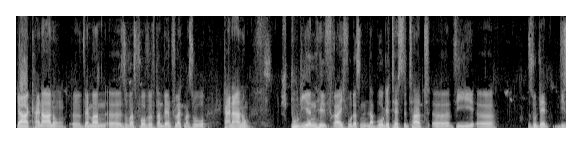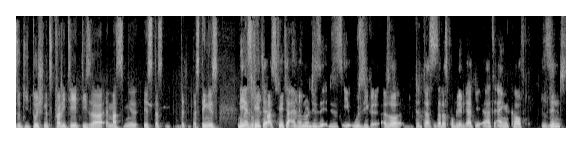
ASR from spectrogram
ja, keine Ahnung. Äh, wenn man äh, sowas vorwirft, dann wären vielleicht mal so, keine Ahnung, Studien hilfreich, wo das ein Labor getestet hat, äh, wie äh, so der, wie so die Durchschnittsqualität dieser Masken ist. Das, das Ding ist, Nee, es, fehlt ja, es fehlt ja einfach nur diese, dieses EU-Siegel. Also das ist ja das Problem. Der hat, er hat sie eingekauft, die sind,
